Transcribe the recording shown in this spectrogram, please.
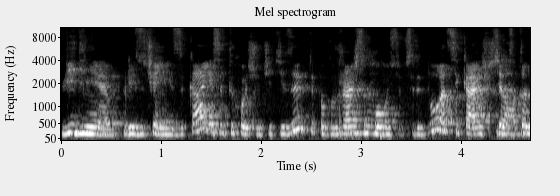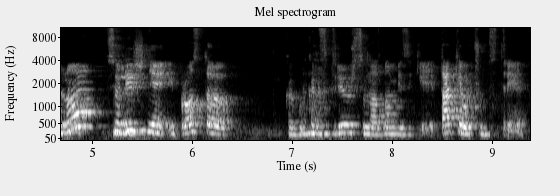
видение при изучении языка, если ты хочешь учить язык, ты погружаешься mm-hmm. полностью в среду, отсекаешь все да. остальное, все mm-hmm. лишнее и просто как бы mm-hmm. концентрируешься на одном языке. И так я учу быстрее.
